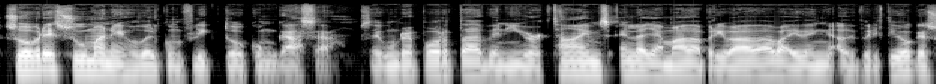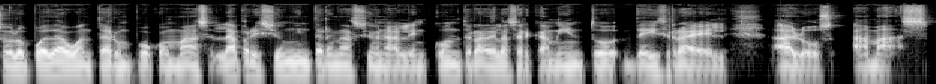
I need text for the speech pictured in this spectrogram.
sobre su manejo del conflicto con Gaza. Según reporta The New York Times, en la llamada privada, Biden advirtió que solo puede aguantar un poco más la presión internacional en contra del acercamiento de Israel a los Hamas.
